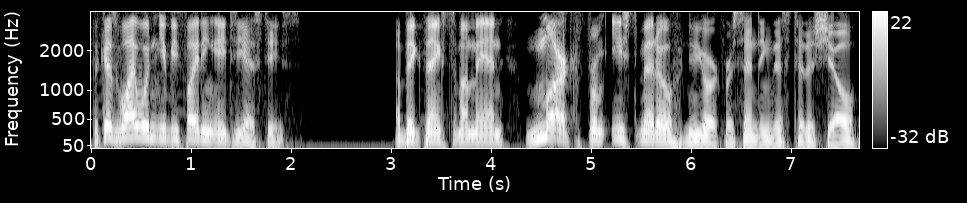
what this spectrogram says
Because why wouldn't you be fighting ATSTs? A big thanks to my man Mark from East Meadow, New York, for sending this to the show.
